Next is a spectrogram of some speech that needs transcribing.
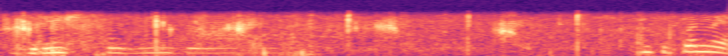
Грішся відео. Зупини.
